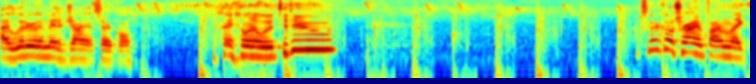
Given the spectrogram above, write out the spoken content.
I literally made a giant circle. I don't know what to do. I'm just gonna go try and find like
